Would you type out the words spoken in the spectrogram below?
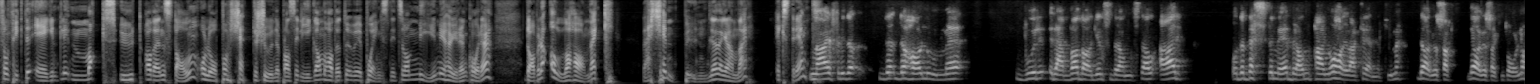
som fikk det egentlig maks ut av den stallen, og lå på sjette-sjuendeplass i ligaen og hadde et poengsnitt som var mye, mye høyere enn Kåre, da ville alle ha han vekk. Det er kjempeunderlig, det greiene der. Ekstremt. Nei, fordi det, det, det har noe med hvor ræva dagens Brannsdal er. Og det beste med Brann per nå har jo vært trenerteamet. Det har vi jo sagt, det har vi jo sagt et år nå.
